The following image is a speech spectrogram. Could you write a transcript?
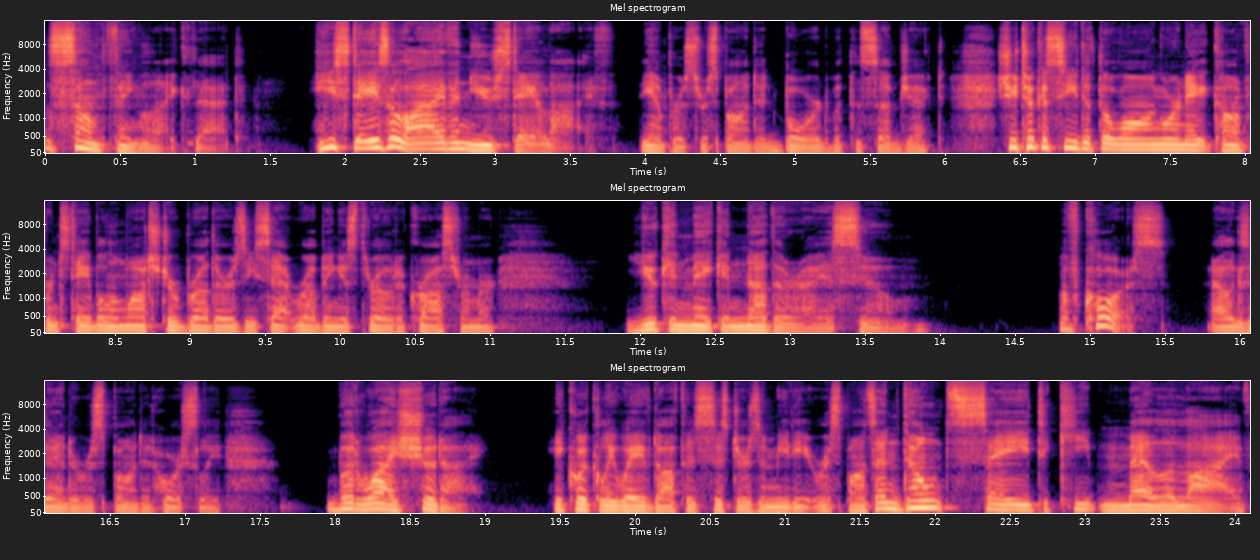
Something like that. He stays alive and you stay alive the Empress responded, bored with the subject. She took a seat at the long, ornate conference table and watched her brother as he sat rubbing his throat across from her. You can make another, I assume. Of course, Alexander responded hoarsely. But why should I? He quickly waved off his sister's immediate response. And don't say to keep Mel alive,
